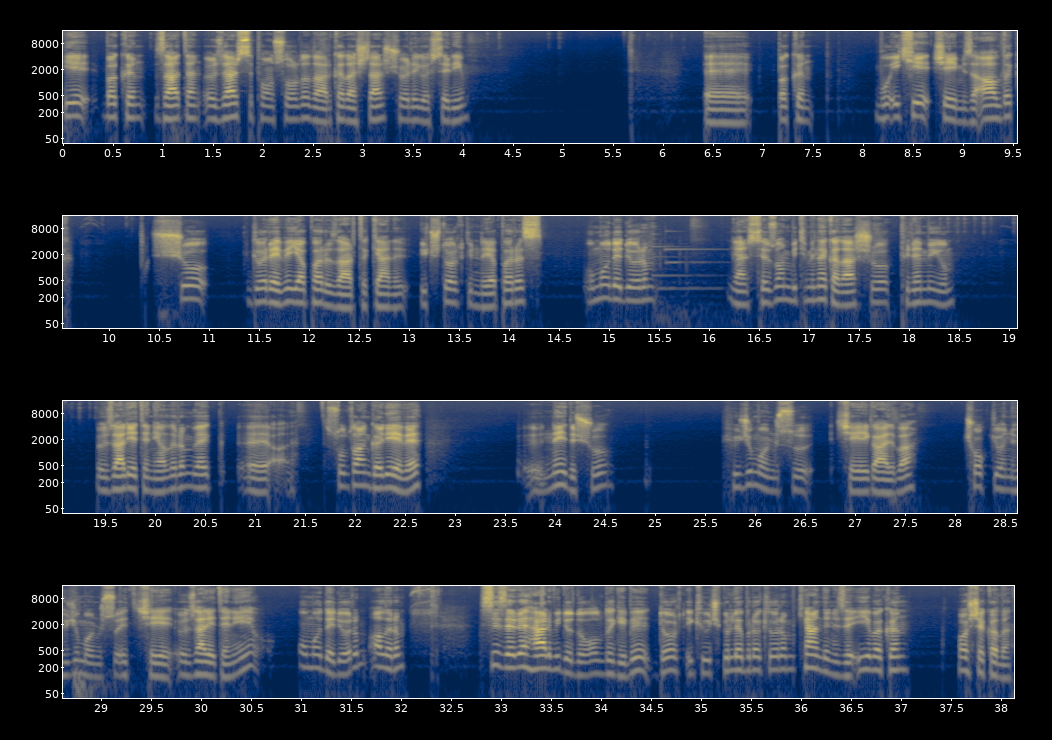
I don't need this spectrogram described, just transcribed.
Ki bakın zaten özel sponsorda da arkadaşlar şöyle göstereyim. Ee, bakın bu iki şeyimizi aldık. Şu görevi yaparız artık yani 3-4 günde yaparız. Umut ediyorum yani sezon bitimine kadar şu premium özel yeteneği alırım ve e, Sultan Galiyev'e e, neydi şu hücum oyuncusu şeyi galiba çok yönlü hücum oyuncusu şeyi özel yeteneği umut ediyorum alırım. Sizleri her videoda olduğu gibi 4-2-3-1 ile bırakıyorum. Kendinize iyi bakın. Hoşçakalın.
